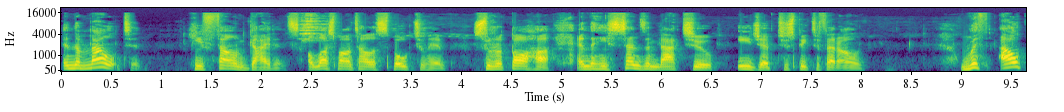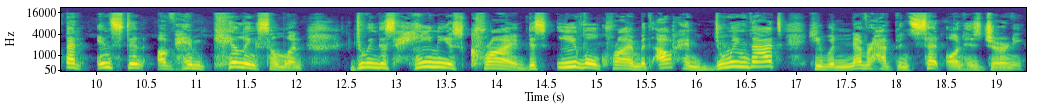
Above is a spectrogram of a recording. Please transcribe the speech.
In the mountain, he found guidance. Allah subhanahu wa ta'ala spoke to him, Surah Taha, and then he sends him back to Egypt to speak to Pharaoh. Without that instant of him killing someone, doing this heinous crime, this evil crime, without him doing that, he would never have been set on his journey.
